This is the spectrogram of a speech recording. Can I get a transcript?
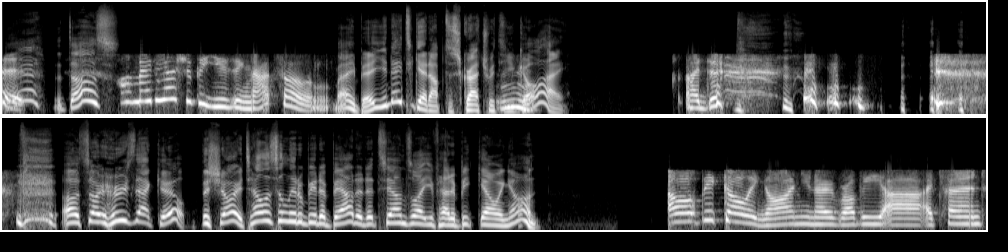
it? Yeah, it does. Oh, maybe I should be using that song. Maybe. You need to get up to scratch with your Mm. guy. I do. Uh, so who's that girl? The show. Tell us a little bit about it. It sounds like you've had a bit going on. oh, a bit going on, you know, Robbie. Uh, I turned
